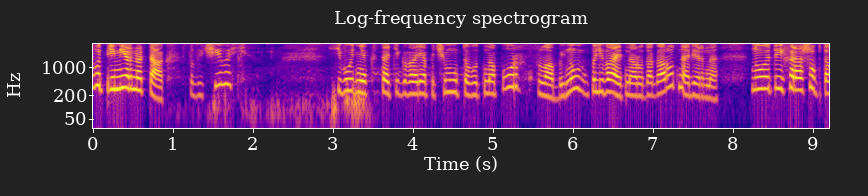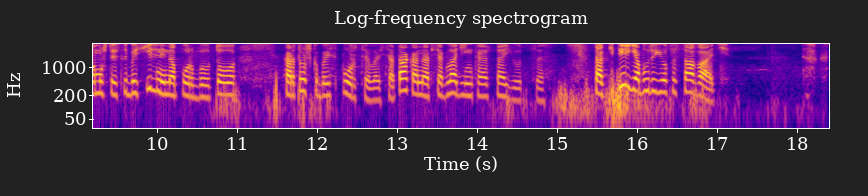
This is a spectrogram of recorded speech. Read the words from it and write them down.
Ну вот примерно так получилось. Сегодня, кстати говоря, почему-то вот напор слабый. Ну, поливает народ огород, наверное. Но это и хорошо, потому что если бы сильный напор был, то картошка бы испортилась. А так она вся гладенькая остается. Так, теперь я буду ее фасовать. Так,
